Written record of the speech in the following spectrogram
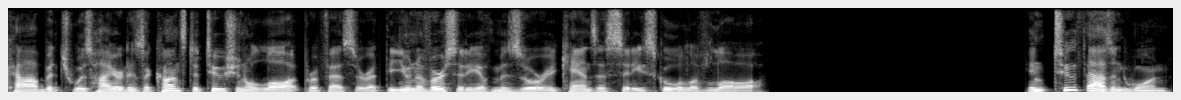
Kobach was hired as a constitutional law professor at the University of Missouri Kansas City School of Law. In 2001,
